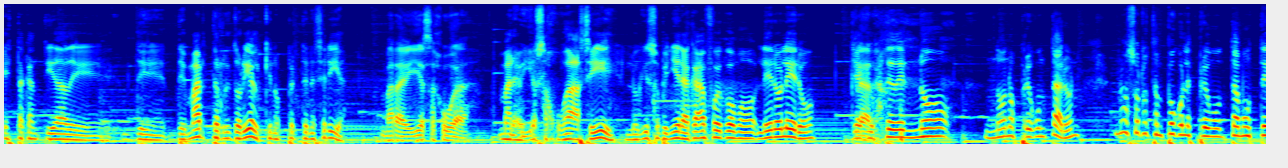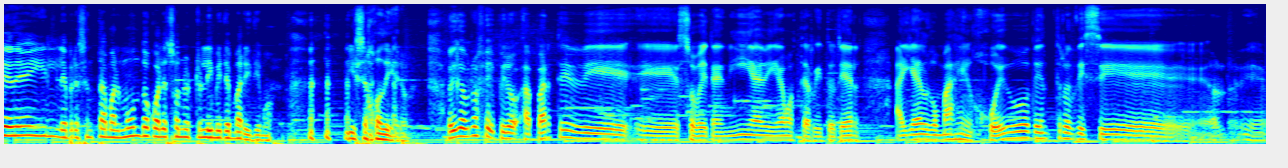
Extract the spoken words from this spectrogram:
esta cantidad de, de- de mar territorial que nos pertenecería. Maravillosa jugada. Maravillosa jugada, sí. Lo que hizo Piñera acá fue como lero lero, ya Claro. que ustedes no, no nos preguntaron, nosotros tampoco les preguntamos a ustedes y le presentamos al mundo cuáles son nuestros límites marítimos. y se jodieron. Oiga, profe, pero aparte de eh, soberanía, digamos, territorial, ¿hay algo más en juego dentro de ese eh,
